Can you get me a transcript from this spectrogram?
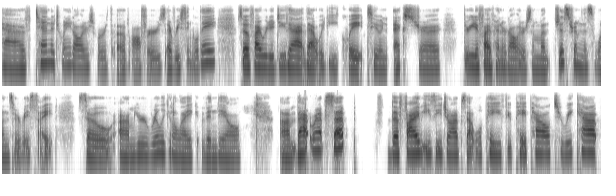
have 10 to $20 worth of offers every single day. So if I were to do that, that would equate to an extra three to $500 a month just from this one survey site. So um, you're really going to like Vindale. Um, that wraps up the five easy jobs that will pay you through PayPal. To recap,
